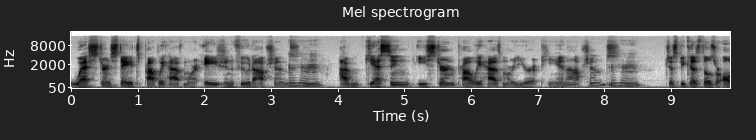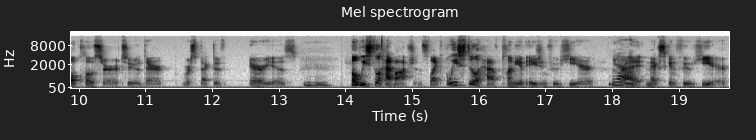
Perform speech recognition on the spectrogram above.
Western states probably have more Asian food options. Mm-hmm. I'm guessing Eastern probably has more European options, mm-hmm. just because those are all closer to their respective areas. But we still have options. Like we still have plenty of Asian food here, Yeah. right? Mexican food here.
